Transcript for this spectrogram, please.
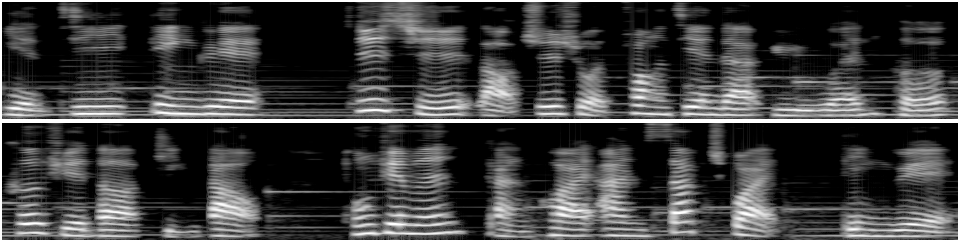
点击订阅，支持老师所创建的语文和科学的频道。同学们，赶快按 subscribe 订阅。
